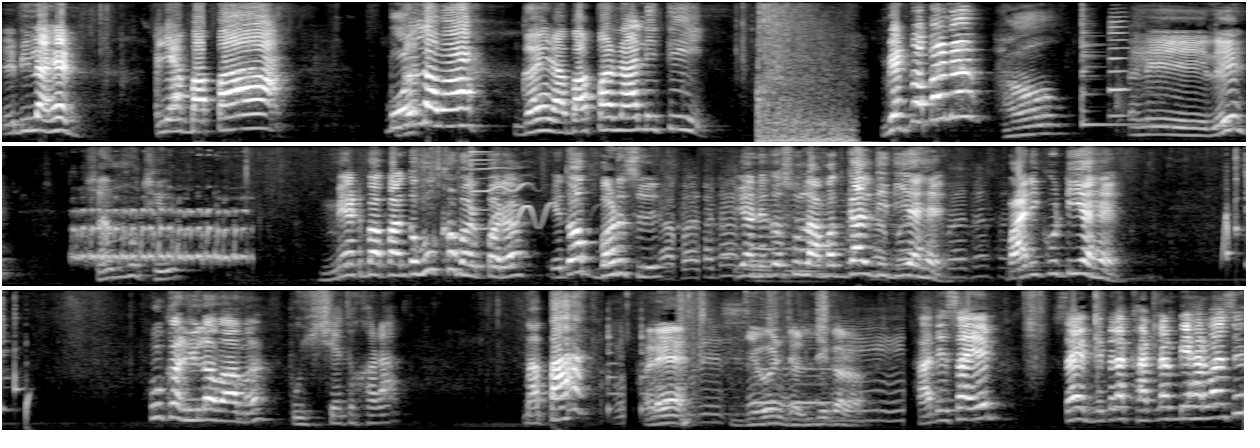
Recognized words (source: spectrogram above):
એ બી લાહેડ અલ્યા બાપા. બોલ લવા. ગયડા બાપા ના લીધી. મેટ બાપા ને હાઉ. લે લે. સમ શું થયું? મેટ બાપા તો શું ખબર પડે? એ તો ભણશે. યાને તો સુલામત ગાલ દીધી હે? મારી કુટી હે? શું કર્યું લવા આમાં પૂછશે તો ખરા. બાપા? અરે જીવન જલ્દી કરો. હા તે સાહેબ. સાહેબ ને પેલા ખાટલા બેહારવા છે?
